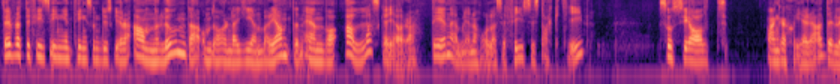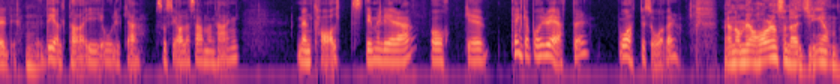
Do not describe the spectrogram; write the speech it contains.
Därför att det finns ingenting som du ska göra annorlunda om du har den där genvarianten än vad alla ska göra. Det är nämligen att hålla sig fysiskt aktiv, socialt engagerad eller mm. delta i olika sociala sammanhang, mentalt stimulera och eh, tänka på hur du äter, och att du sover. Men om jag har en sån här gen,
